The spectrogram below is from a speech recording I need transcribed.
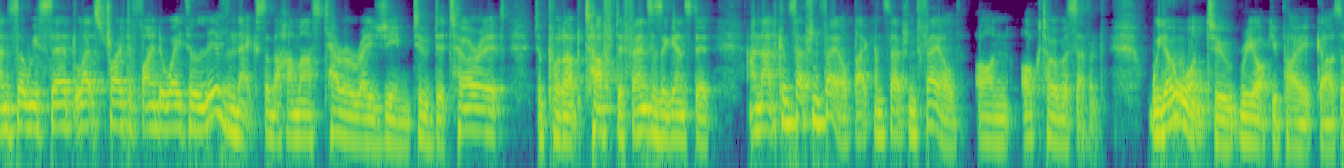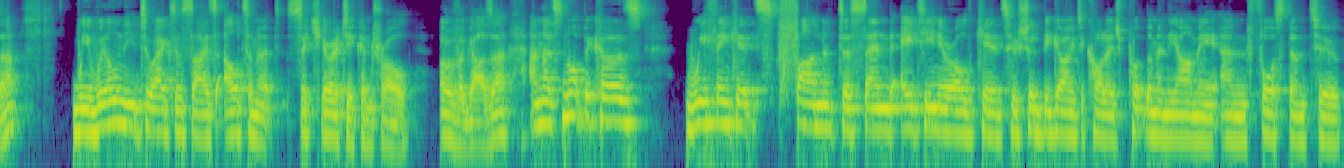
And so we said, let's try to find a way to live next to the Hamas terror regime, to deter it, to put up tough defenses against it. And that conception failed. That conception failed on October 7th. We don't want to reoccupy Gaza. We will need to exercise ultimate security control over Gaza. And that's not because we think it's fun to send 18 year old kids who should be going to college, put them in the army, and force them to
